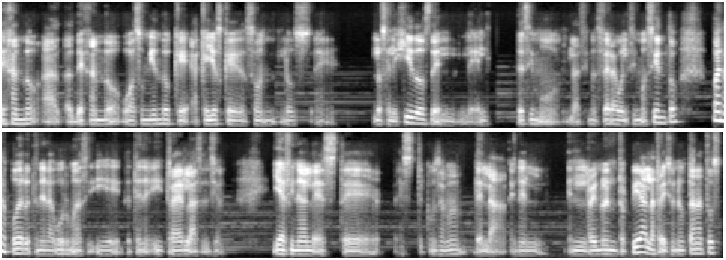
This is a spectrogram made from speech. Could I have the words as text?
dejando, dejando o asumiendo que aquellos que son los, eh, los elegidos del, décimo, la décima esfera o el décimo asiento, van a poder detener a Burmas y, detener, y traer la ascensión. Y al final, este, este, ¿cómo se llama? De la, en, el, en el reino de la entropía, la tradición Eutanatos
